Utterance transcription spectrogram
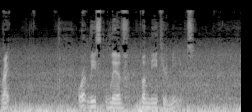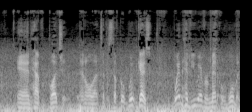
Right? Or at least live beneath your means and have a budget and all that type of stuff. But guys, when have you ever met a woman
